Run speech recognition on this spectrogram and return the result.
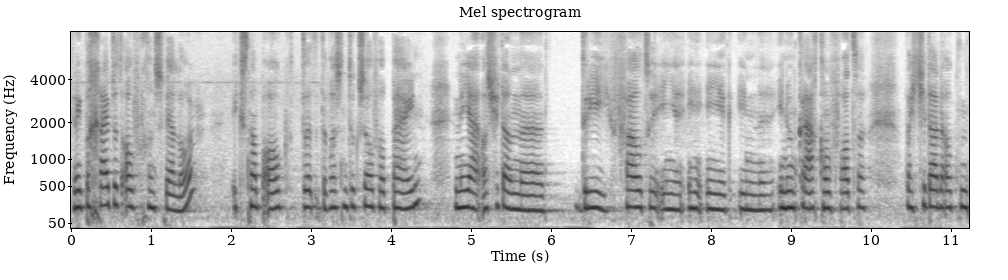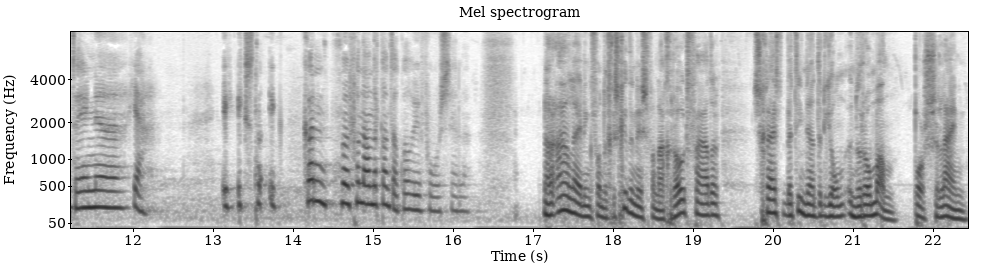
En ik begrijp dat overigens wel, hoor. Ik snap ook, dat er was natuurlijk zoveel pijn. En ja, als je dan uh, drie fouten in, je, in, in, je, in, uh, in hun kraag kan vatten... dat je dan ook meteen, uh, ja... Ik, ik, ik kan het me van de andere kant ook wel weer voorstellen. Naar aanleiding van de geschiedenis van haar grootvader... schrijft Bettina Drion een roman, Porselein.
